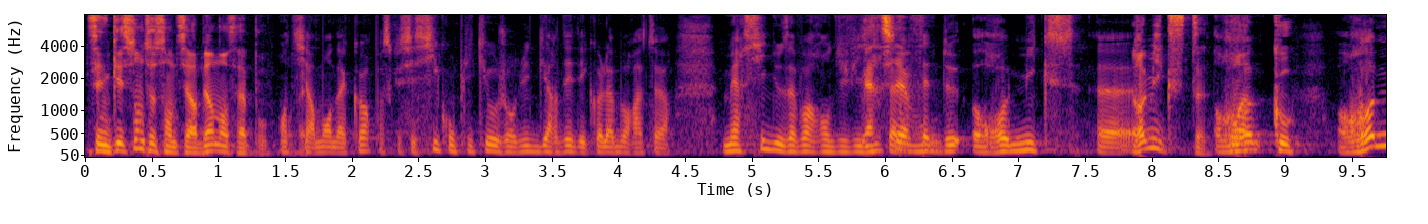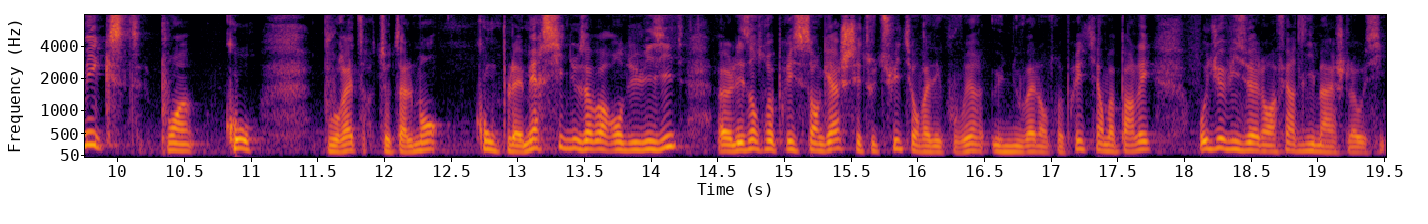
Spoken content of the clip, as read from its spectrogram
c'est une question de se sentir bien dans sa peau. Entièrement d'accord, parce que c'est si compliqué aujourd'hui de garder des collaborateurs. Merci de nous avoir rendu visite Merci à à la vous. tête de Remix. euh, Remixed. Re- Co. remixed.co pour être totalement complet. Merci de nous avoir rendu visite. Euh, les entreprises s'engagent, c'est tout de suite et on va découvrir une nouvelle entreprise. Tiens, on va parler audiovisuel, on va faire de l'image là aussi.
